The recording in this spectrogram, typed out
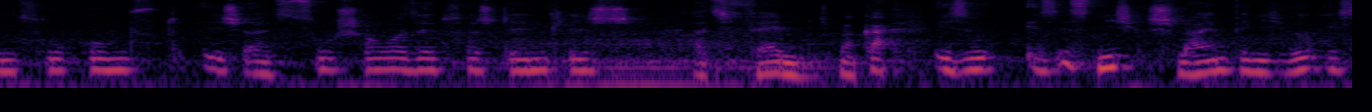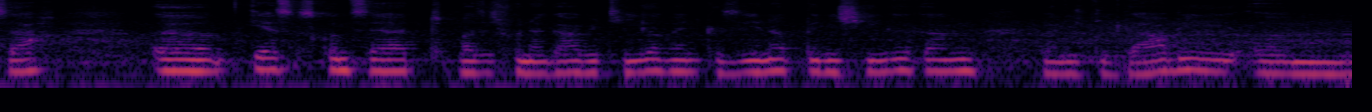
in Zukunft. Ich als Zuschauer selbstverständlich, als Fan. Ich mag gar, also, es ist nicht geschleimt, wenn ich wirklich sage, äh, erstes Konzert, was ich von der Gabi Tiger Band gesehen habe, bin ich hingegangen, weil ich die Gabi ähm,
